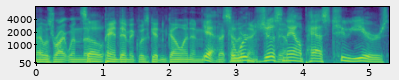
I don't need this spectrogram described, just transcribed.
That was right when the So- pandemic was getting going, and Yeah, so we're just Yeah. now past two years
